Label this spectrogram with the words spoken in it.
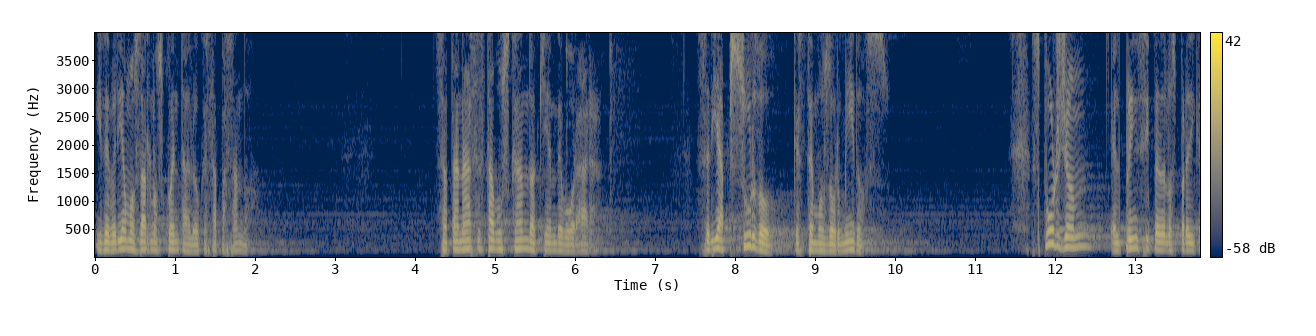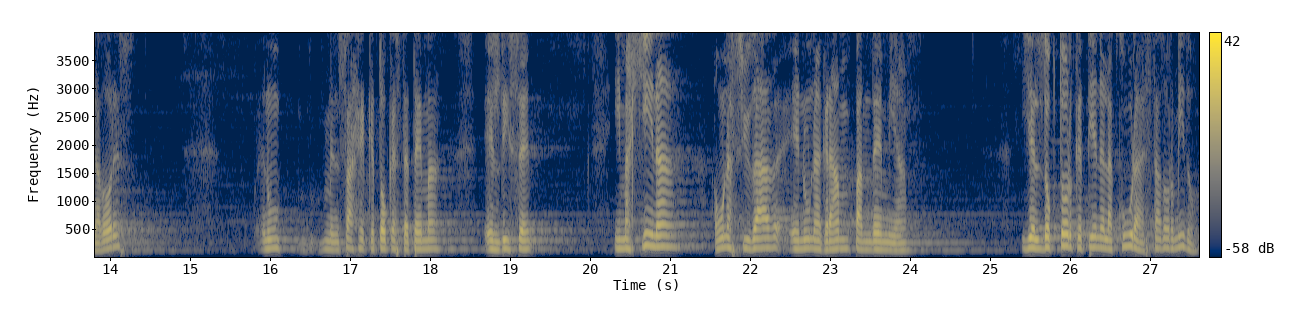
Y deberíamos darnos cuenta de lo que está pasando. Satanás está buscando a quien devorar. Sería absurdo que estemos dormidos. Spurgeon, el príncipe de los predicadores, en un mensaje que toca este tema, él dice, imagina a una ciudad en una gran pandemia y el doctor que tiene la cura está dormido.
